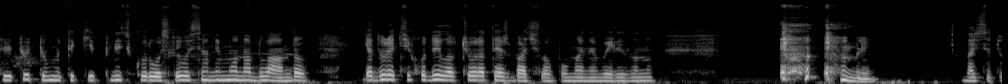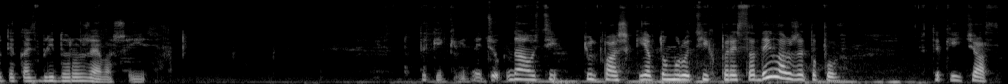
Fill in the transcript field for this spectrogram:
цвітуть, тому такі низькорослі. Ось анемона бланда. Я, до речі, ходила вчора, теж бачила, бо в мене вилізла. Ну. Блін. Бачите, тут якась блідорожева ще є. Такий квітничок. Да, ось ці тюльпашки. Я в тому році їх пересадила вже тако в, в такий час.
